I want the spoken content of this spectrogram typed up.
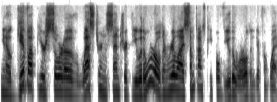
you know, give up your sort of Western centric view of the world and realize sometimes people view the world in different ways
